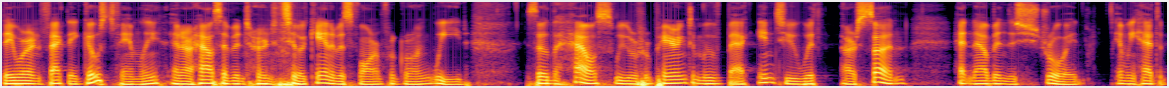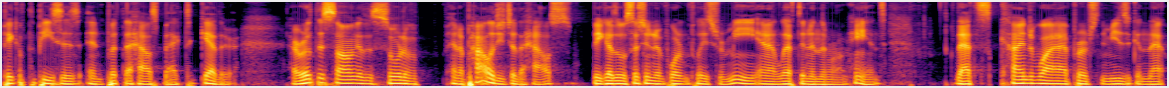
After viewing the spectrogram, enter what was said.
They were, in fact, a ghost family, and our house had been turned into a cannabis farm for growing weed. So the house we were preparing to move back into with our son had now been destroyed, and we had to pick up the pieces and put the house back together. I wrote this song as a sort of an apology to the house because it was such an important place for me and I left it in the wrong hands. That's kind of why I approached the music in that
